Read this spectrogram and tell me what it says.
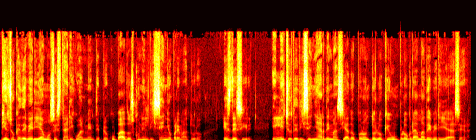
Pienso que deberíamos estar igualmente preocupados con el diseño prematuro, es decir, el hecho de diseñar demasiado pronto lo que un programa debería hacer,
